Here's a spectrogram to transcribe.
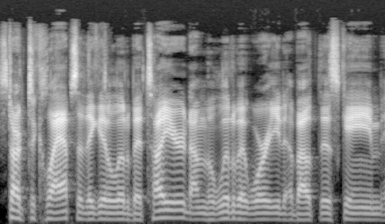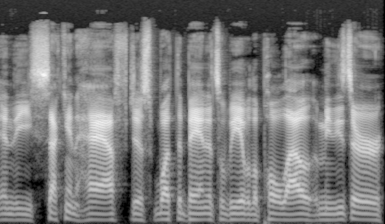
start to collapse and they get a little bit tired. I'm a little bit worried about this game in the second half, just what the Bandits will be able to pull out. I mean, these are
